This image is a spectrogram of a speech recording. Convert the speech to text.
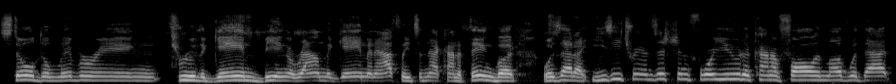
still delivering through the game being around the game and athletes and that kind of thing but was that an easy transition for you to kind of fall in love with that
